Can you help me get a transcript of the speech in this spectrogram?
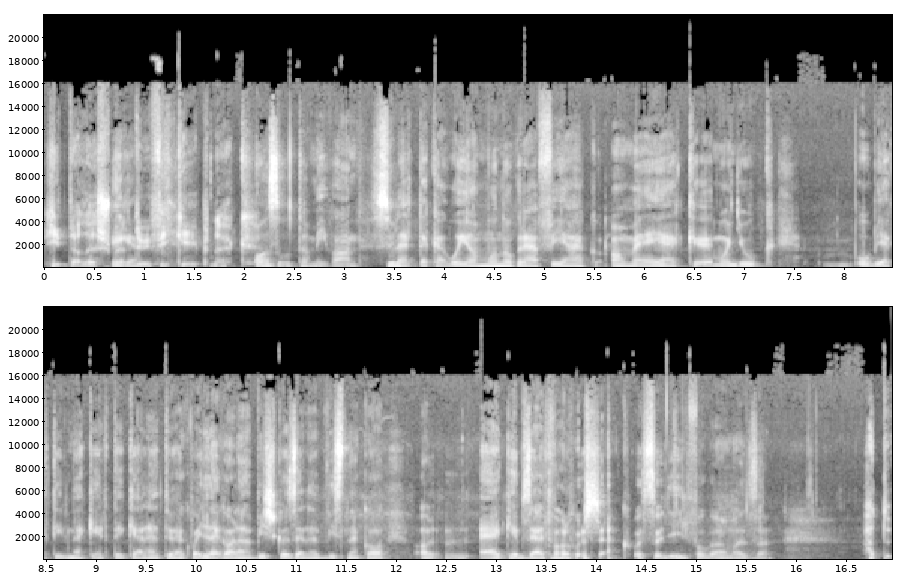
hiteles Igen. Petőfi képnek. Azóta mi van? Születtek-e olyan monográfiák, amelyek mondjuk objektívnek értékelhetőek, vagy legalábbis közelebb visznek a, a elképzelt valósághoz, hogy így fogalmazza. Hát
